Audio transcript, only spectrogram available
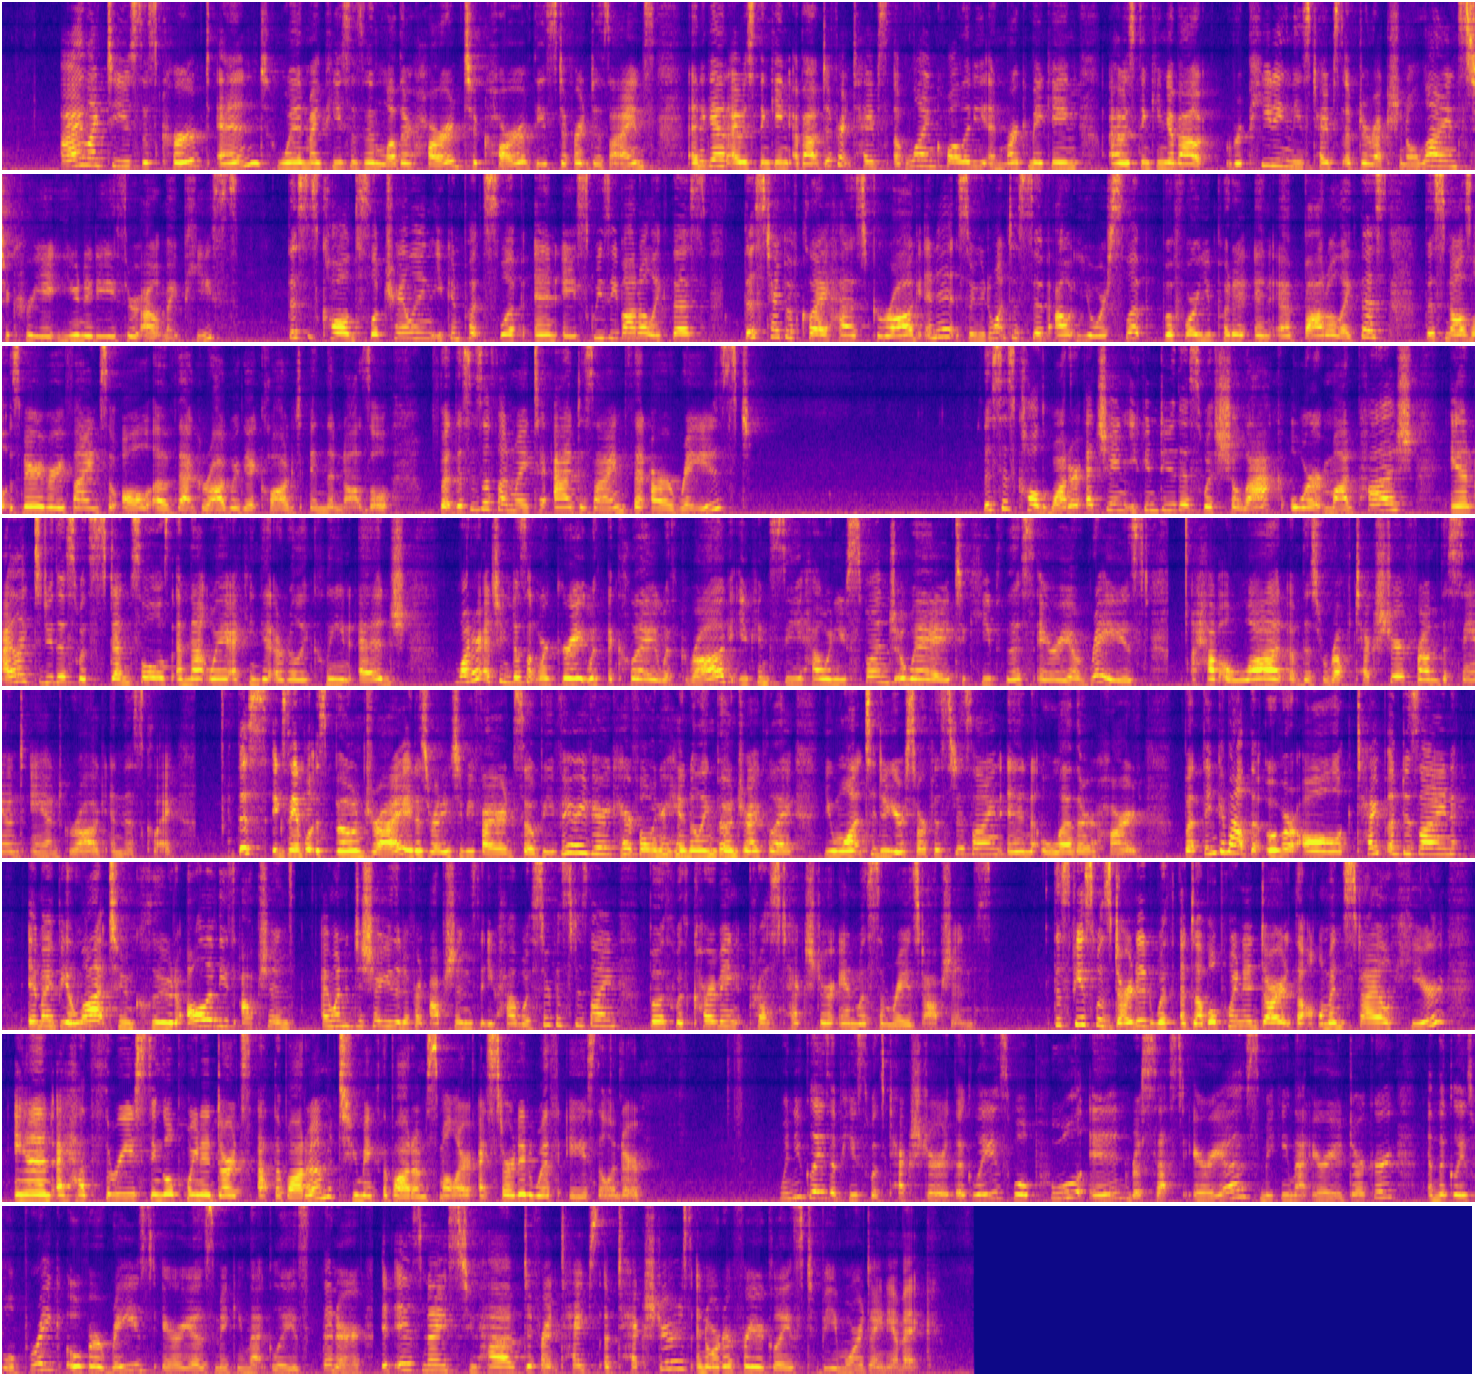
I like to use this curved end when my piece is in leather hard to carve these different designs. And again, I was thinking about different types of line quality and mark making. I was thinking about repeating these types of directional lines to create unity throughout my piece. This is called slip trailing. You can put slip in a squeezy bottle like this. This type of clay has grog in it, so you'd want to sieve out your slip before you put it in a bottle like this. This nozzle is very, very fine, so all of that grog would get clogged in the nozzle. But this is a fun way to add designs that are raised. This is called water etching. You can do this with shellac or Mod Podge, and I like to do this with stencils, and that way I can get a really clean edge. Water etching doesn't work great with the clay with grog. You can see how when you sponge away to keep this area raised, I have a lot of this rough texture from the sand and grog in this clay. This example is bone dry. It is ready to be fired, so be very, very careful when you're handling bone dry clay. You want to do your surface design in leather hard. But think about the overall type of design. It might be a lot to include all of these options. I wanted to show you the different options that you have with surface design, both with carving, press texture, and with some raised options. This piece was darted with a double pointed dart, the almond style here, and I had three single pointed darts at the bottom to make the bottom smaller. I started with a cylinder. When you glaze a piece with texture, the glaze will pool in recessed areas, making that area darker, and the glaze will break over raised areas, making that glaze thinner. It is nice to have different types of textures in order for your glaze to be more dynamic.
